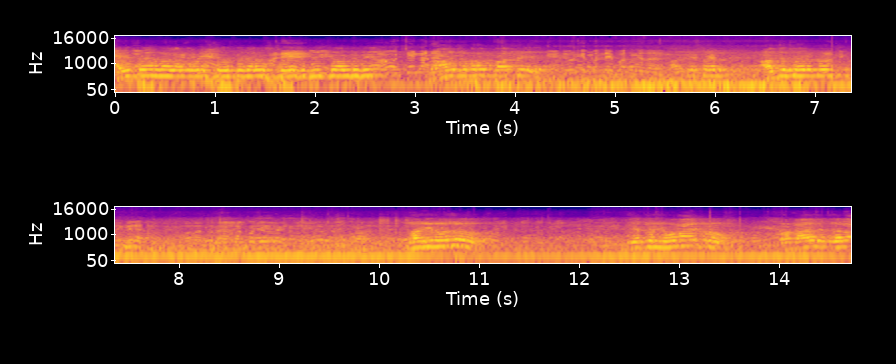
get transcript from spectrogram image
అయిపోయిన వాళ్ళందరూ కూడా స్టేజ్ దగ్గర స్టేజ్ వీక్గా ఉంది రామచంద్రం పార్టీ. మరి ఈరోజు ఇద్దరు యువనాయకులు ఒక ఆయన జిల్లా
